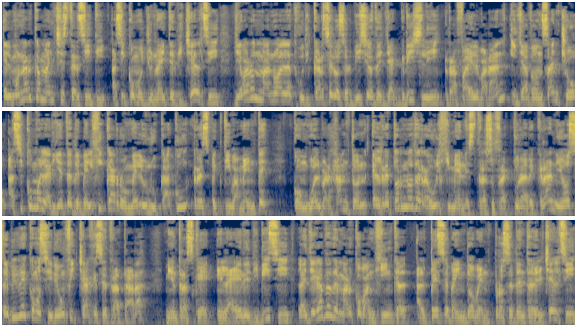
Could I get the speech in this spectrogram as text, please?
el monarca Manchester City, así como United y Chelsea, llevaron mano al adjudicarse los servicios de Jack Grizzly, Rafael Barán y Jadon Sancho, así como el ariete de Bélgica Romelu Lukaku, respectivamente. Con Wolverhampton, el retorno de Raúl Jiménez tras su fractura de cráneo se vive como si de un fichaje se tratara, mientras que en la Eredivisie, la llegada de Marco Van Ginkel al PSV Eindhoven procedente del Chelsea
